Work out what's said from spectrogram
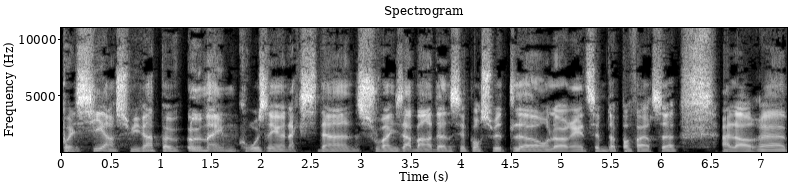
policiers, en suivant, peuvent eux-mêmes causer un accident. Souvent, ils abandonnent ces poursuites-là. On leur intime de pas faire ça. Alors, euh,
